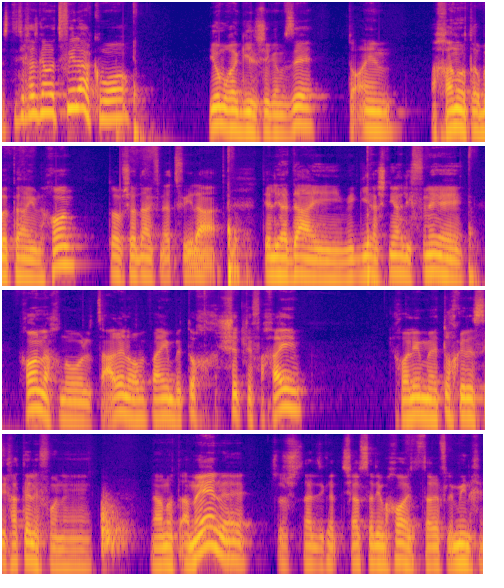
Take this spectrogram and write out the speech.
אז תתייחס גם לתפילה כמו יום רגיל, שגם זה טוען הכנות הרבה פעמים, נכון? טוב שאדם לפני התפילה, תל ידיים, מגיע שנייה לפני, נכון? אנחנו לצערנו הרבה פעמים בתוך שטף החיים, יכולים אה, תוך כדי שיחת טלפון אה, לענות אמן, ושלוש צעדים אחורה להצטרף למינכה.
